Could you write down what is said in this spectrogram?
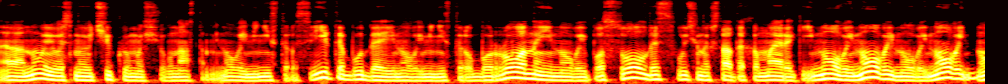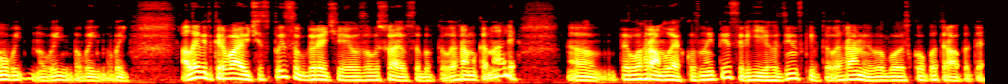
Е, Ну і ось ми очікуємо, що у нас там і новий міністр освіти буде, і новий міністр оборони, і новий посол десь в Сполучених Штатах Америки, і новий, новий, новий, новий, новий, новий, новий, новий. Але відкриваючи список, до речі, я його залишаю в себе в телеграм-каналі. Е, Телеграм легко знайти. Сергій Ягодзінський в телеграмі ви обов'язково потрапите.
